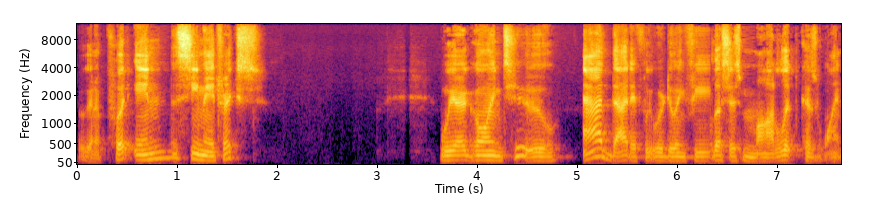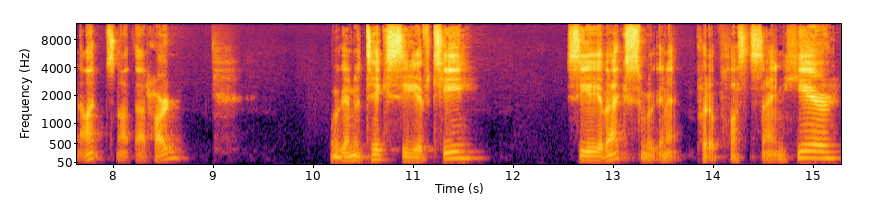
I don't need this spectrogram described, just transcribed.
We're going to put in the c matrix. We are going to add that if we were doing feed. Let's just model it because why not? It's not that hard. We're going to take c of t, c of x. We're going to put a plus sign here.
